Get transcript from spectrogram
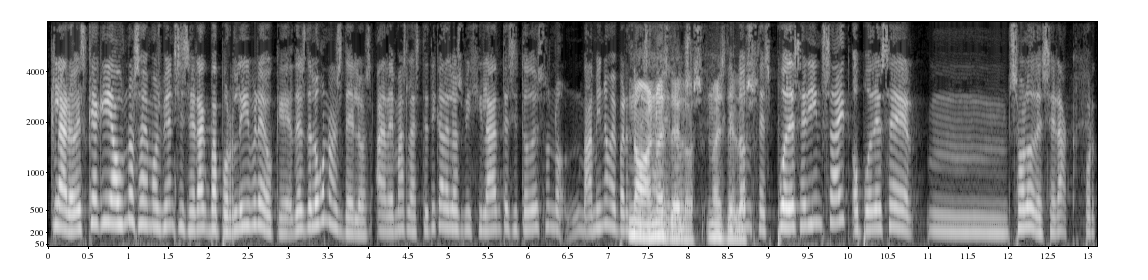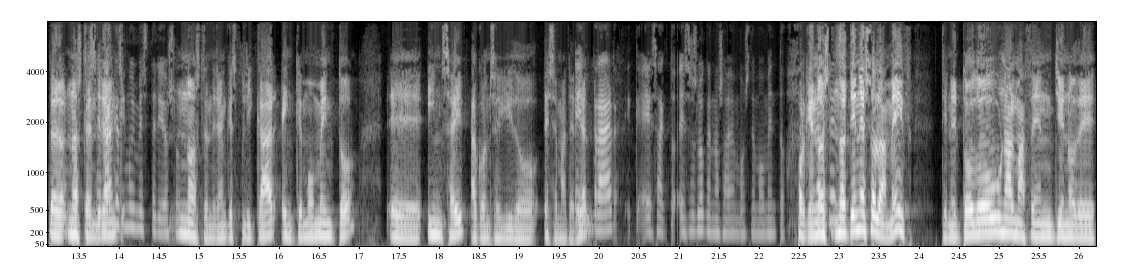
Claro, es que aquí aún no sabemos bien si Serac va por libre o qué. Desde luego no es de los. Además, la estética de los vigilantes y todo eso no, a mí no me parece. No, no es de los. No es de Entonces, puede ser Insight o puede ser mm, solo de Serac. Porque Pero nos tendrían que, es muy misterioso. Nos tendrían que explicar en qué momento eh, Insight ha conseguido ese material. Entrar, exacto. Eso es lo que no sabemos de momento. Porque no, no tiene solo a Maeve tiene todo un almacén lleno de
